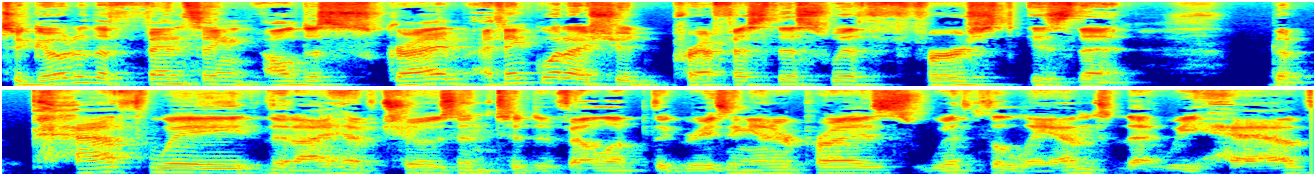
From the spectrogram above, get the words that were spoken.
to go to the fencing, I'll describe. I think what I should preface this with first is that the pathway that I have chosen to develop the grazing enterprise with the land that we have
